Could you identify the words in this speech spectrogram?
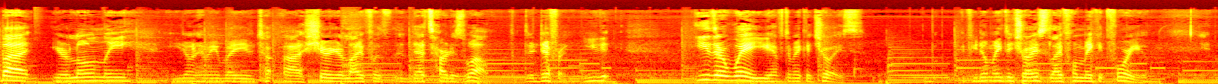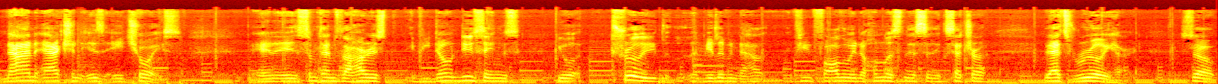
but you're lonely. You don't have anybody to t- uh, share your life with. That's hard as well they're different. You either way, you have to make a choice. If you don't make the choice, life will make it for you. Non-action is a choice, and it is sometimes the hardest. If you don't do things, you'll truly be living now. If you fall all the way to homelessness and etc., that's really hard. So,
